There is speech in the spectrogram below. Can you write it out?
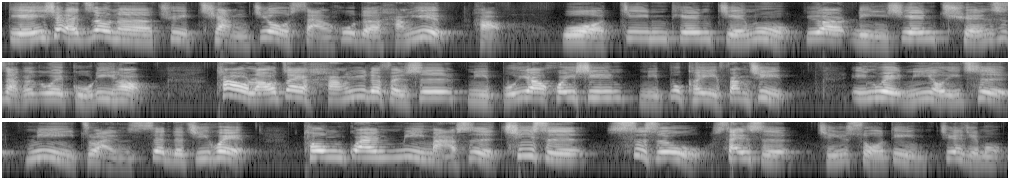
跌下来之后呢，去抢救散户的航运。好，我今天节目又要领先全市场，跟各位鼓励哈。套牢在航运的粉丝，你不要灰心，你不可以放弃，因为你有一次逆转胜的机会。通关密码是七十四十五三十，请锁定今天节目。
